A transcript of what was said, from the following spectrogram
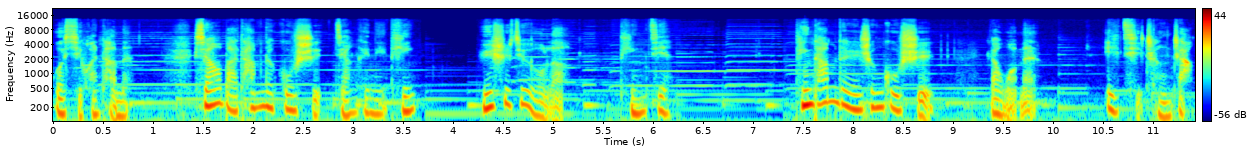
我喜欢他们，想要把他们的故事讲给你听，于是就有了听见。听他们的人生故事，让我们一起成长。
